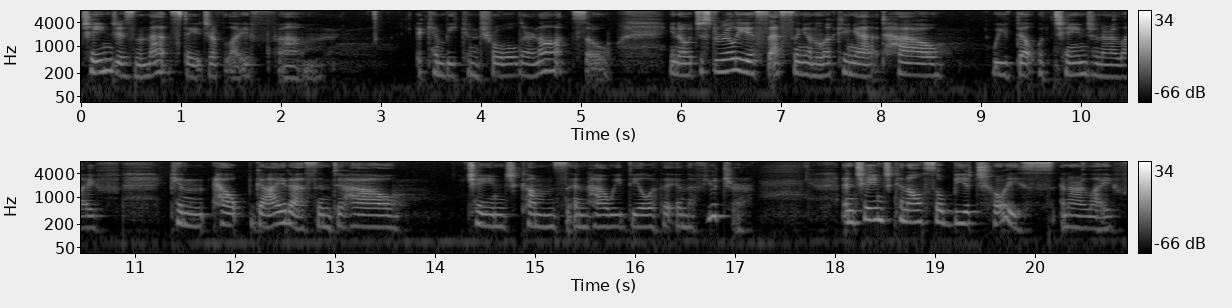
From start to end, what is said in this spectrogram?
changes in that stage of life. Um, it can be controlled or not. So, you know, just really assessing and looking at how we've dealt with change in our life can help guide us into how change comes and how we deal with it in the future. And change can also be a choice in our life.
